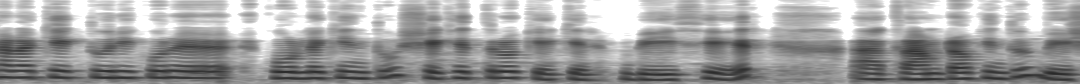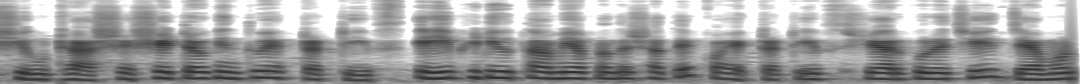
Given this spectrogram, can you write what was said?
ছাড়া কেক তৈরি করে, করলে কিন্তু সেক্ষেত্রেও কেকের বেসের ক্রামটাও কিন্তু বেশি উঠে আসে। সেটাও কিন্তু একটা টিপস। এই ভিডিওতে আমি আপনাদের সাথে কয়েকটা টিপস শেয়ার করেছি। যেমন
